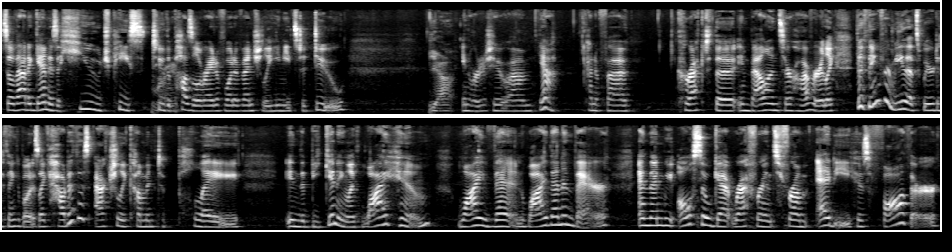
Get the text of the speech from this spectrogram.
so that again is a huge piece to the puzzle right of what eventually he needs to do yeah, in order to um, yeah kind of uh, correct the imbalance or however like the thing for me that's weird to think about is like how did this actually come into play in the beginning? Like why him? Why then? Why then and there? And then we also get reference from eddie his father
